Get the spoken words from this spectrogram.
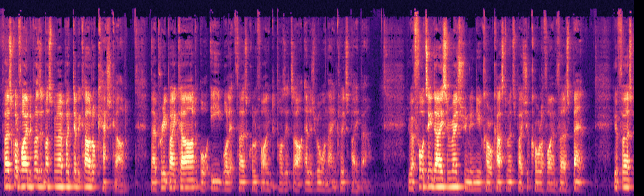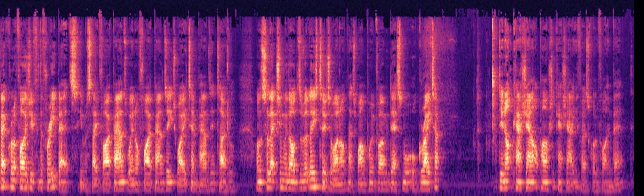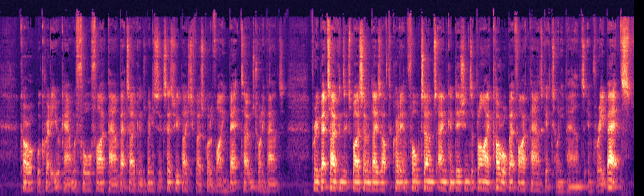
First qualifying deposit must be made by debit card or cash card. No prepaid card or e wallet first qualifying deposits are eligible, and that includes PayPal. You have 14 days from registering a new Coral customer to place your qualifying first bet. Your first bet qualifies you for the free bets. You must stake £5 win or £5 each way, £10 in total. On a selection with odds of at least 2 to 1 on, that's 1.5 in decimal or greater, do not cash out or partially cash out your first qualifying bet. Coral will credit your account with four £5 bet tokens when you successfully place your first qualifying bet, totals £20. Free bet tokens expire seven days after credit and full terms and conditions apply. Coral bet £5, get £20 in free bets.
